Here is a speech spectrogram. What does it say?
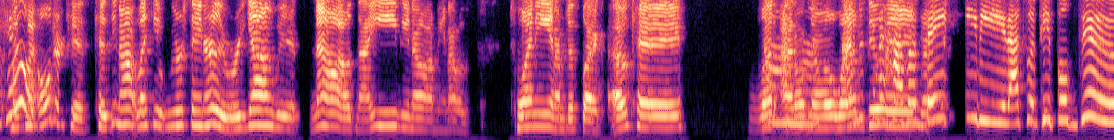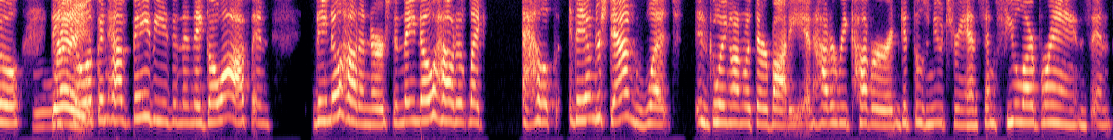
too. with my older kids because you know like we were saying earlier we were young we didn't know i was naive you know i mean i was 20 and i'm just like okay what um, i don't uh-huh. know what i'm, I'm just doing gonna have a baby that's what people do they right. show up and have babies and then they go off and they know how to nurse and they know how to like help they understand what is going on with their body and how to recover and get those nutrients and fuel our brains and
